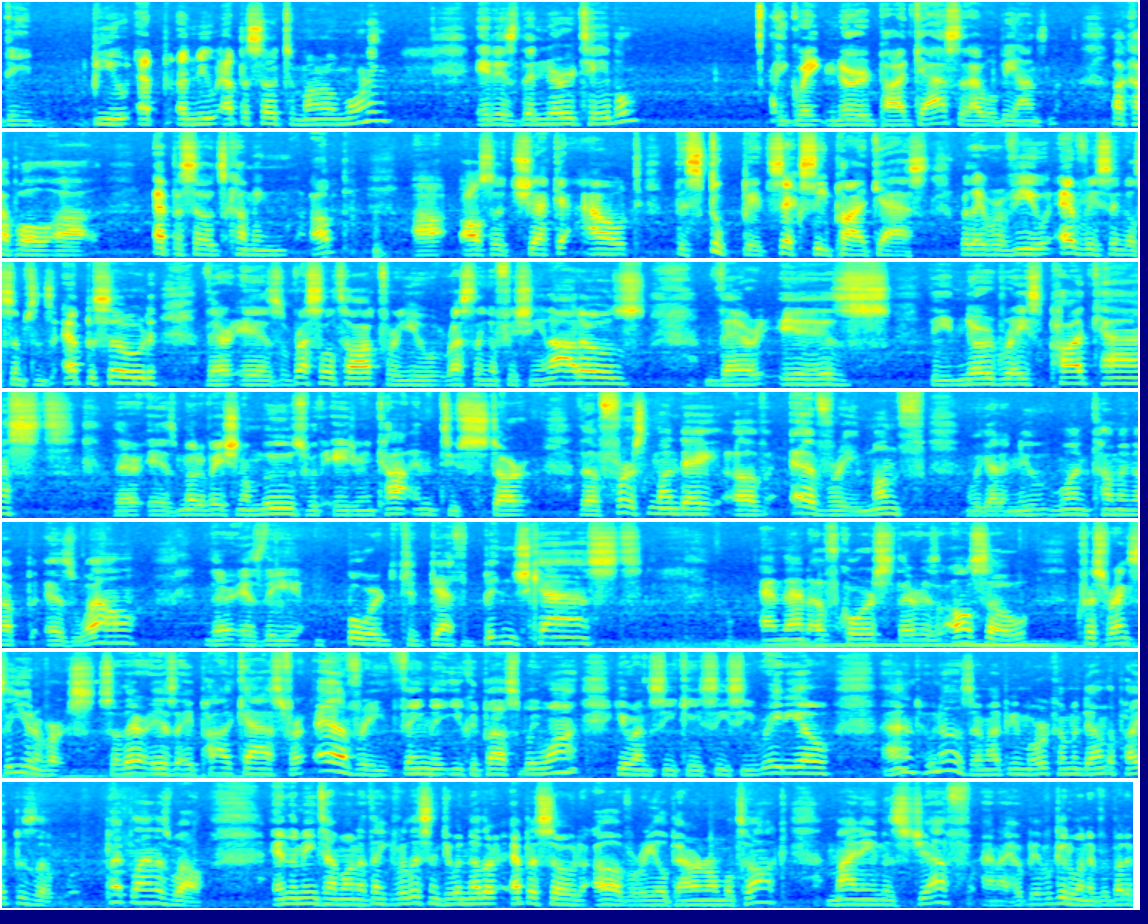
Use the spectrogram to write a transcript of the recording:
debut ep- a new episode tomorrow morning. It is the Nerd Table, a great nerd podcast that I will be on a couple uh, episodes coming up. Uh, also, check out the Stupid Sexy podcast, where they review every single Simpsons episode. There is Wrestle Talk for you wrestling aficionados. There is the Nerd Race podcast. There is Motivational Moves with Adrian Cotton to start the first Monday of every month. We got a new one coming up as well. There is the Bored to Death Binge Cast. And then, of course, there is also Chris Ranks the Universe. So there is a podcast for everything that you could possibly want here on CKCC Radio. And who knows, there might be more coming down the pipe as the pipeline as well. In the meantime, I want to thank you for listening to another episode of Real Paranormal Talk. My name is Jeff, and I hope you have a good one, everybody.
